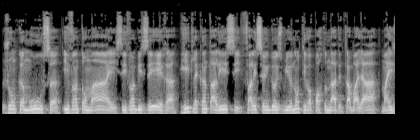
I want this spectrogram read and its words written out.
João Camussa, Ivan Tomás, Ivan Bezerra, Hitler Cantalice, faleceu em 2000, não tive a oportunidade de trabalhar, mas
